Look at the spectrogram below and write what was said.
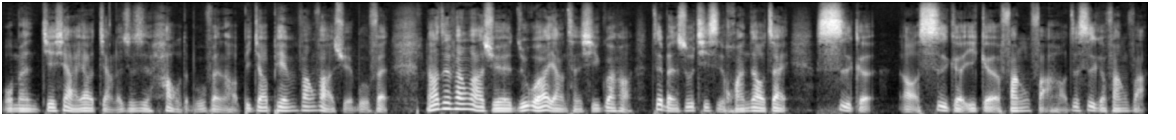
我们接下来要讲的就是好的部分哈，比较偏方法学部分。然后这方法学如果要养成习惯哈，这本书其实环绕在四个。哦，四个一个方法哈，这四个方法，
